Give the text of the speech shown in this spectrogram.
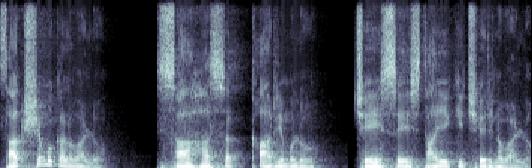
సాక్ష్యము కలవాళ్ళు సాహస కార్యములు చేసే స్థాయికి చేరిన వాళ్ళు.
